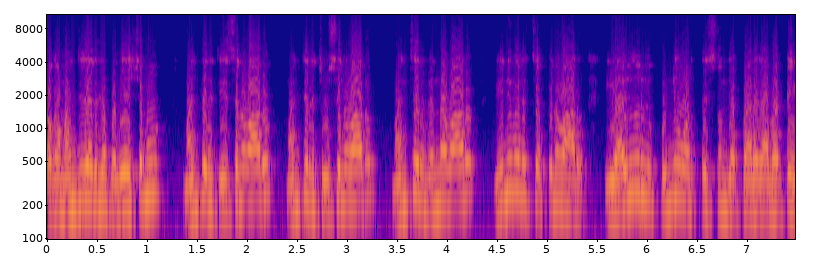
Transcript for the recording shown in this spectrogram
ఒక మంచి జరిగే ప్రదేశము మంచిని చేసిన వారు మంచిని చూసిన వారు మంచిని విన్నవారు విని చెప్పిన వారు ఈ ఐదుగురికి పుణ్యం వర్తిస్తుందని చెప్పారు కాబట్టి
